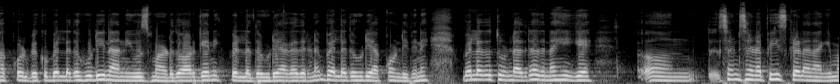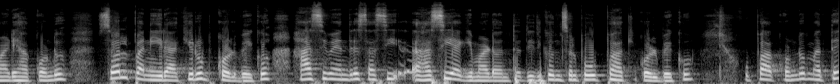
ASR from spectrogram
ಹಾಕ್ಕೊಳ್ಬೇಕು ಬೆಲ್ಲದ ಹುಡಿ ನಾನು ಯೂಸ್ ಮಾಡೋದು. ಆರ್ಗ್ಯಾನಿಕ್ ಬೆಲ್ಲದ ಹುಡಿ. ಹಾಗಾದ್ರೆ ಬೆಲ್ಲದ ಹುಡಿ ಹಾಕ್ಕೊಂಡಿದ್ದೀನಿ ಬೆಲ್ಲದ ತುಂಡಾದರೆ ಅದನ್ನು ಹೀಗೆ ಸಣ್ಣ ಸಣ್ಣ ಪೀಸ್ಗಳನ್ನಾಗಿ ಮಾಡಿ ಹಾಕ್ಕೊಂಡು ಸ್ವಲ್ಪ ನೀರು ಹಾಕಿ ರುಬ್ಕೊಳ್ಬೇಕು. ಹಾಸಿವೆ ಅಂದರೆ ಸಸಿ, ಹಸಿಯಾಗಿ ಮಾಡುವಂಥದ್ದು. ಇದಕ್ಕೊಂದು ಸ್ವಲ್ಪ ಉಪ್ಪು ಹಾಕಿಕೊಳ್ಬೇಕು. ಉಪ್ಪು ಹಾಕ್ಕೊಂಡು ಮತ್ತು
